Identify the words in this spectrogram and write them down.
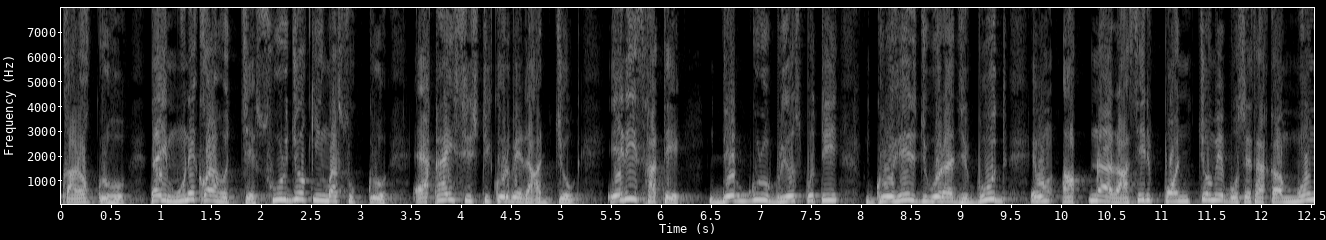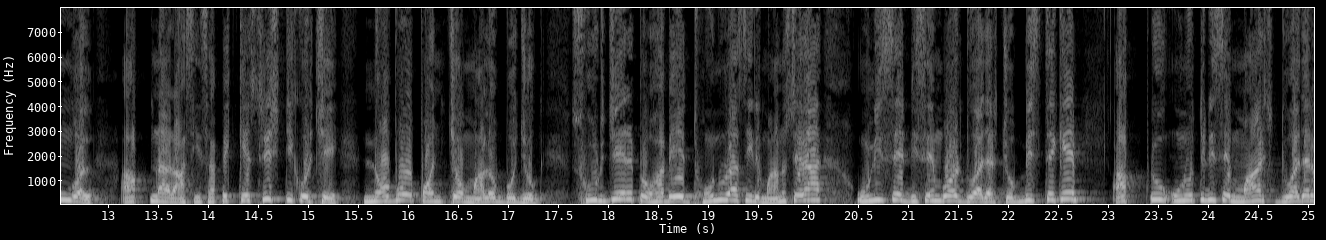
কারক গ্রহ। তাই মনে করা হচ্ছে সূর্য কিংবা শুক্র একাই সৃষ্টি করবে রাজযোগ। এরই সাথে দেবগুরু বৃহস্পতি, গ্রহের যুবরাজ বুধ এবং আপনার রাশির পঞ্চমে বসে থাকা মঙ্গল আপনার রাশি সাপেক্ষে সৃষ্টি করছে নব পঞ্চম মালব্য যোগ। সূর্যের প্রভাবে ধনু রাশির মানুষেরা উনিশে ডিসেম্বর দু হাজার চব্বিশ থেকে আপ টু উনত্রিশে মার্চ দু হাজার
